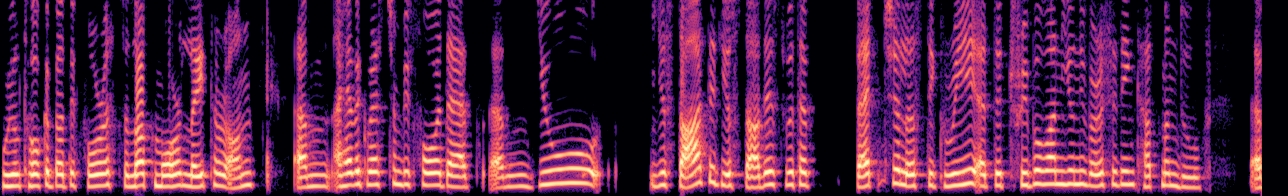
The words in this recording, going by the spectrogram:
We'll talk about the forests a lot more later on. Um, I have a question before that. Um, you you started your studies with a bachelor's degree at the Tribhuvan University in Kathmandu. Uh,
